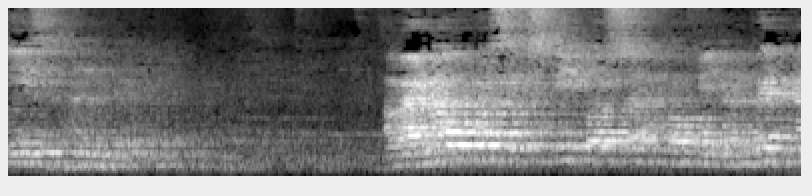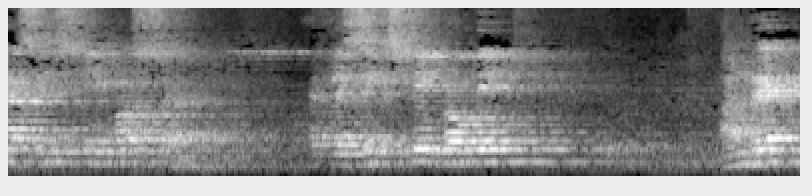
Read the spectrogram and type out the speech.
is 100. Havana over 60 percent profit. 100 na 60 percent. એટલે 60 profit 100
